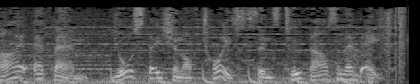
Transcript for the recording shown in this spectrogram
Chai FM, your station of choice since 2008.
